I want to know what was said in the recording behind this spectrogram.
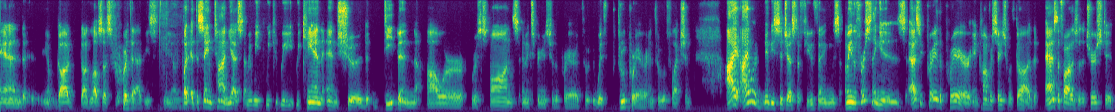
and you know god god loves us for that. He's you know but at the same time yes i mean we we we, we can and should deepen our response and experience to the prayer through with through prayer and through reflection I, I would maybe suggest a few things. I mean, the first thing is as we pray the prayer in conversation with God, as the fathers of the church did,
